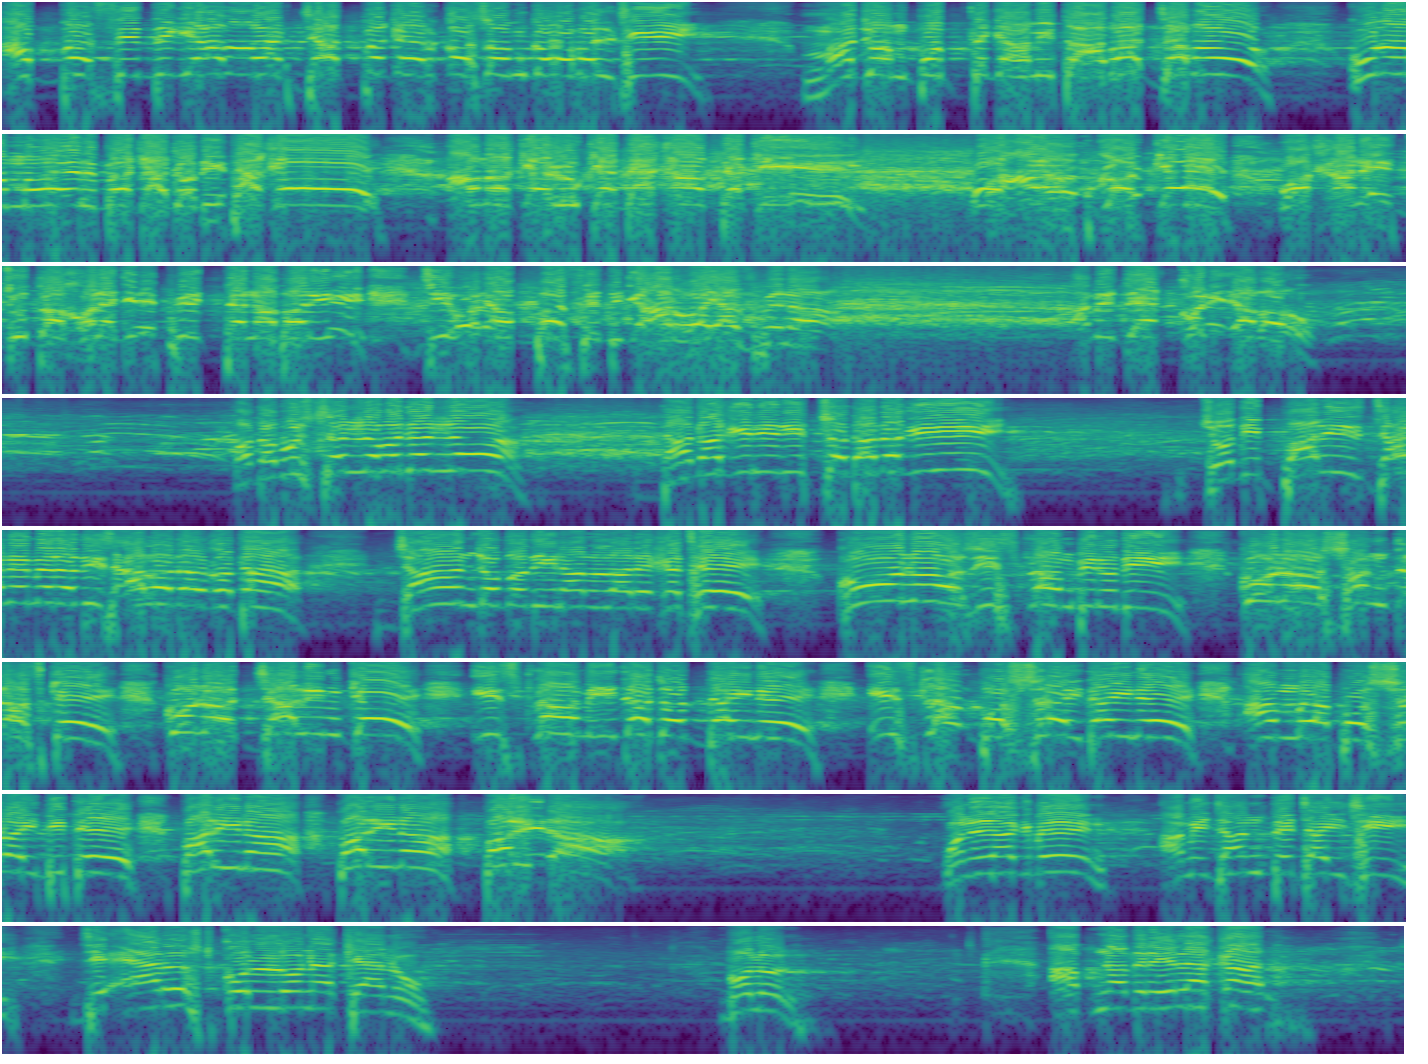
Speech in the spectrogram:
আব্বাস সিদ্দিকী আল্লাহর জাত পাকের কসম করে বলছি মাজমপুর থেকে আমি তো আবার যাব। কোন মায়ের বেটা যদি থাকে, আমাকে রুকে দেখা দেখি। ও আরাম করকে ওখানে জুতো খুলে যদি ফিরতে না পারি, জীবনে আব্বাস সিদ্দিকী আর হয়ে আসবে না। আমি তো যাব। কথা বুঝছেন না বোঝেন না? দাদাগিরি দিচ্ছ, দাদাগিরি। যদি পারিস জানে মেরে দিস, আলাদা কথা। জান যতদিন আল্লাহ রেখেছে, কোন ইসলাম বিরোধী, কোন সন্ত্রাসকে, কোন জালিমকে ইসলাম ইজাজত দেয়নি, ইসলাম প্রশ্রয় দেয়নি, আমরা প্রশ্রয় দিতে পারি না পারি না পারি না। মনে রাখবেন, আমি জানতে চাইছি যে অ্যারেস্ট করল না কেন? বলুন, আপনাদের এলাকার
